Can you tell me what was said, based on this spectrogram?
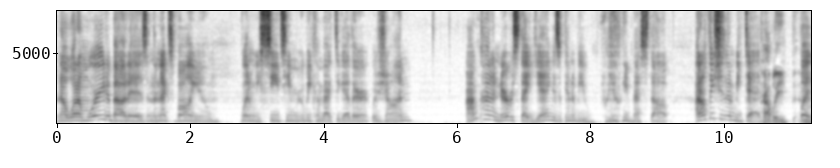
Now, what I'm worried about is in the next volume, when we see Team RWBY come back together with Jaune, I'm kind of nervous that Yang is going to be really messed up. I don't think she's going to be dead. Probably But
